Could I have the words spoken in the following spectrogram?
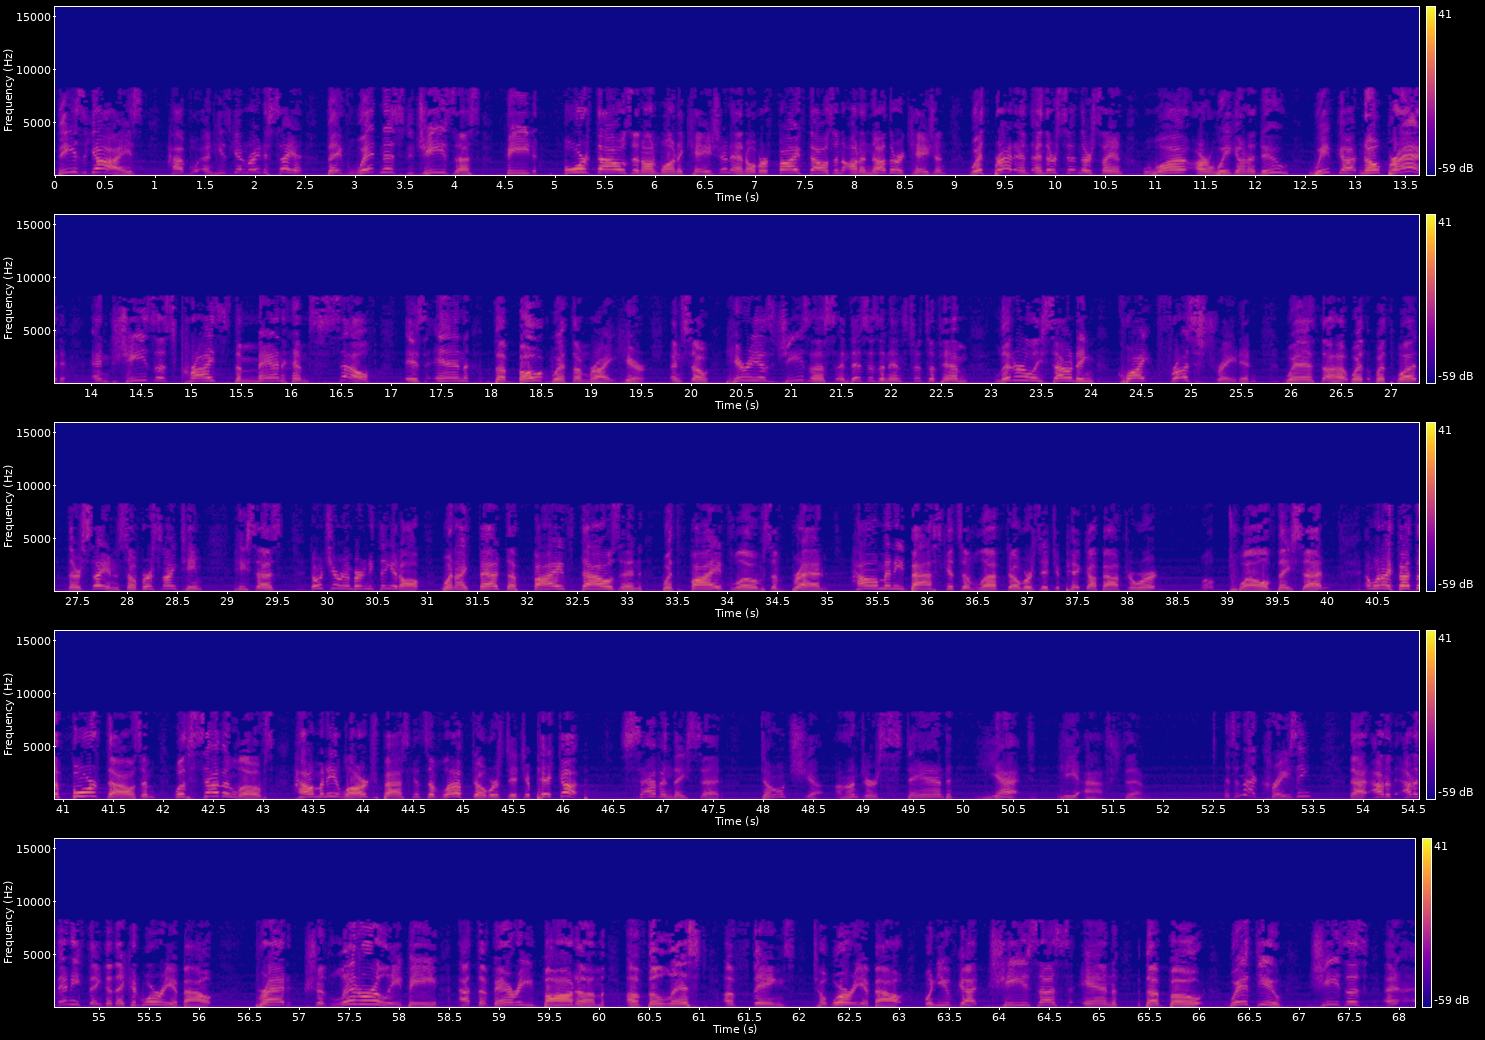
These guys have, and he's getting ready to say it, they've witnessed Jesus feed 4,000 on one occasion and over 5,000 on another occasion with bread. And, and they're sitting there saying, what are we gonna do? We've got no bread. And Jesus Christ, the man himself, is in the boat with them right here. And so here he is, Jesus, and this is an instance of him literally sounding quite frustrated with, uh, with, with what they're saying. And so verse 19, he says, don't you remember anything at all? When I fed the 5,000 with five loaves of bread, how many baskets of leftovers did you pick up afterward? Well, 12, they said. And when I fed the 4,000 with seven loaves, how many large baskets of leftovers did you pick up? Seven, they said. Don't you understand yet? He asked them. Isn't that crazy? That out of, out of anything that they could worry about, bread should literally be at the very bottom of the list of things to worry about when you've got Jesus in the boat with you. Jesus,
